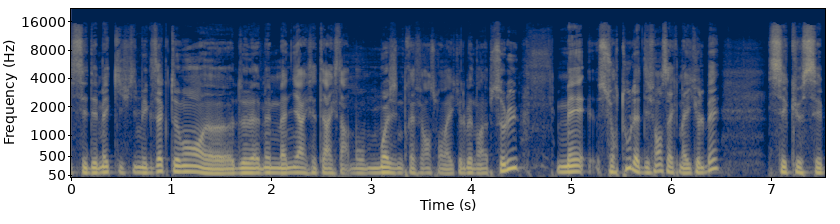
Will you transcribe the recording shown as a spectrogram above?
c'est des mecs qui filment exactement euh, de la même manière, etc., etc. Bon, moi, j'ai une préférence pour Michael Bay dans l'absolu, mais surtout la différence avec Michael Bay, c'est que c'est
